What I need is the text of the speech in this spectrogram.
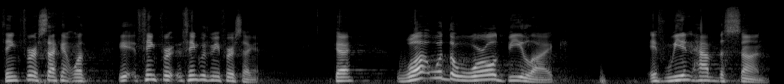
Think for a second what eh, think for think with me for a second. Okay? What would the world be like if we didn't have the sun?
